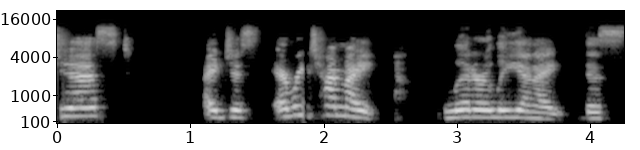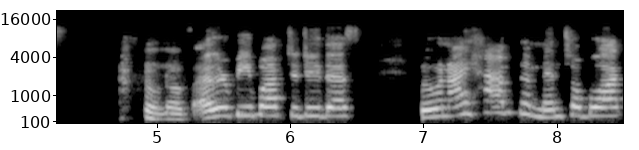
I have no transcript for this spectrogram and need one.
just, I just, every time I literally, and I, this, I don't know if other people have to do this, but when I have the mental block,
